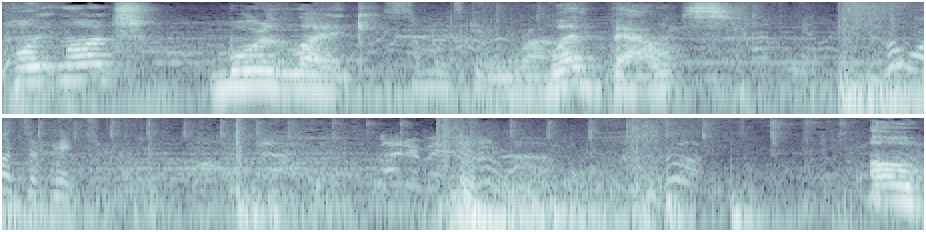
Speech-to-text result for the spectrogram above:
Point launch, more like Someone's getting robbed. web bounce. Who wants a picture? Oh,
